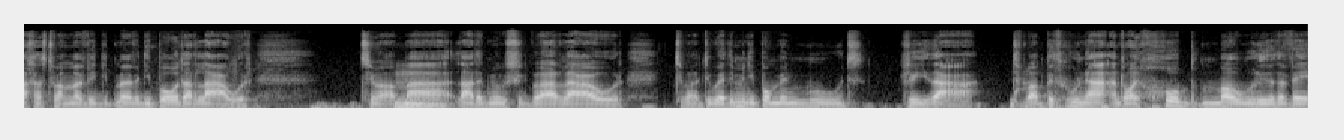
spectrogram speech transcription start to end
achos mae fe wedi ma bod ar lawr. Mm. Mae hmm. lad y gnws wedi bod ar lawr. Dwi e wedi mynd i bod mewn mwd rhy dda. Hmm. Bydd hwnna yn rhoi hwb mawr iddo fe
